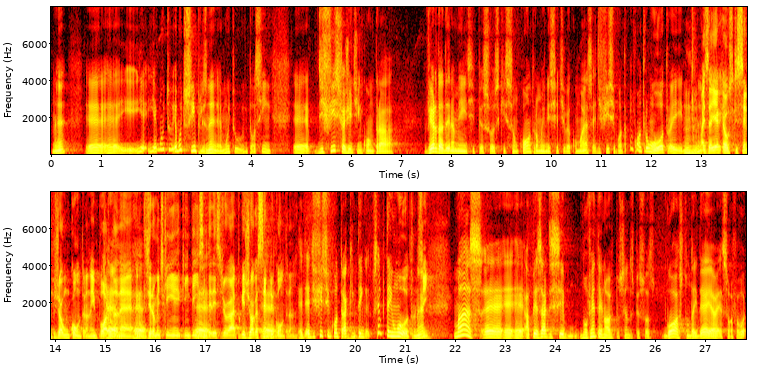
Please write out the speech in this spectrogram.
Né? É, é, e, e é, muito, é muito simples, né? É muito, então, assim, é difícil a gente encontrar verdadeiramente pessoas que são contra uma iniciativa como essa. É difícil encontrar. Encontra um ou outro aí. né? Mas aí é, é os que sempre jogam contra, não importa, É, né? é. Geralmente quem, quem tem esse interesse de jogar é porque joga sempre contra, né? É, é difícil encontrar quem tem. Sempre tem um ou outro, né? Sim. Mas, é, é, é, apesar de ser 99% das pessoas gostam da ideia, é, são a favor,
